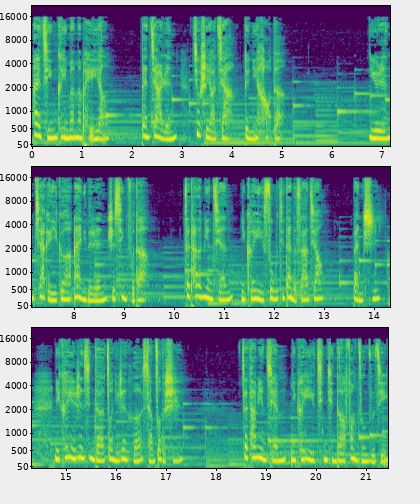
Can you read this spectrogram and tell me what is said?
爱情可以慢慢培养，但嫁人就是要嫁对你好的。女人嫁给一个爱你的人是幸福的，在他的面前，你可以肆无忌惮的撒娇、扮吃，你可以任性的做你任何想做的事。在他面前，你可以尽情的放纵自己，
